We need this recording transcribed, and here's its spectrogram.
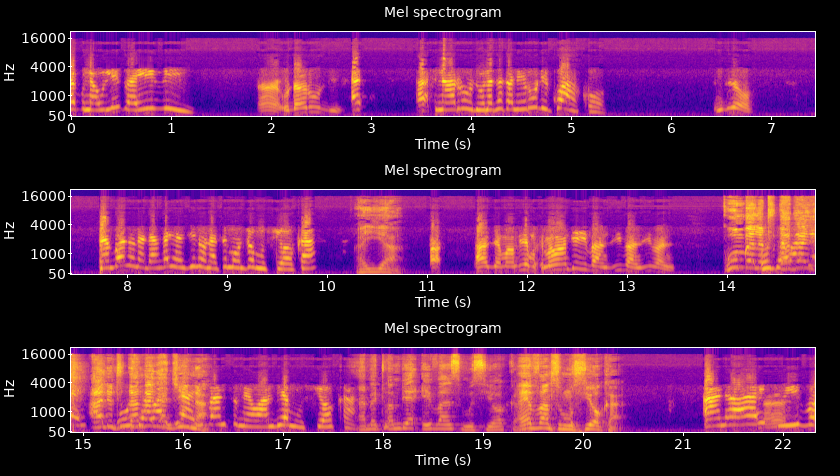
Hebu nauliza hivi, Ah, utarudi? ati narudi, unataka nirudi kwako? Ndio. Na mbona unadanganya jina, unasema ndo msioka? Aya. Ah, ah, jamwambia, mwambie Evans, Evans, Evans. Kumbe alitudanganya alitudanganya jina. Evans, umewaambia msioka. Ametuambia Evans msioka. Evans Musyoka. Ana haiku hivyo,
